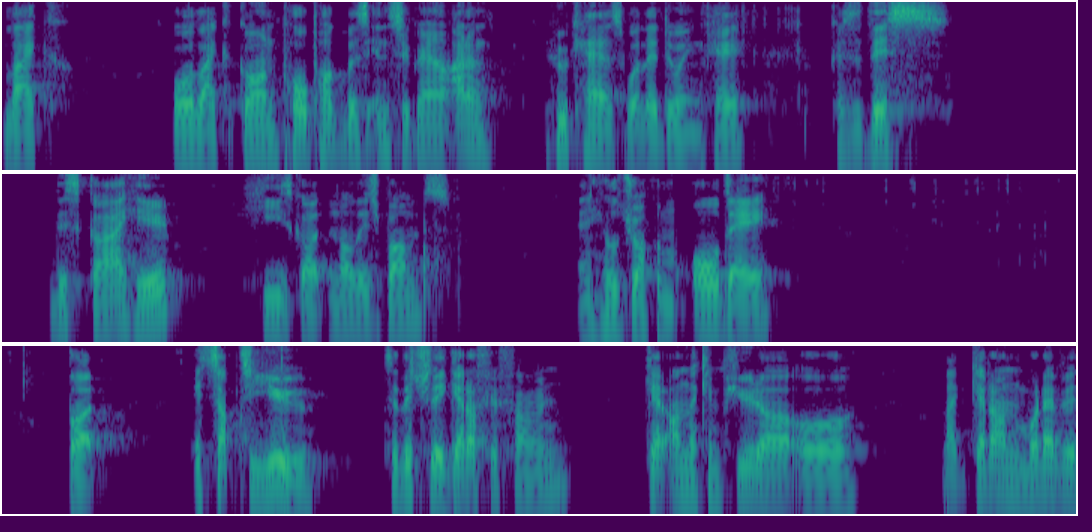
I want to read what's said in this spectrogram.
Like, or like go on Paul Pogba's Instagram. I don't, who cares what they're doing, okay? Because this, this guy here, he's got knowledge bombs and he'll drop them all day. But it's up to you to literally get off your phone, get on the computer or like get on whatever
